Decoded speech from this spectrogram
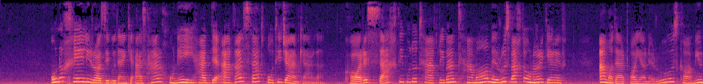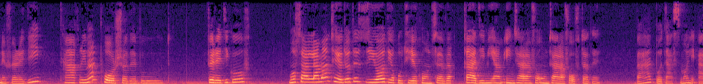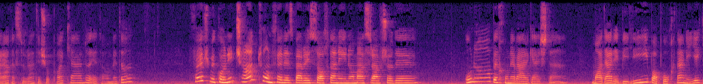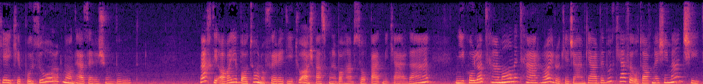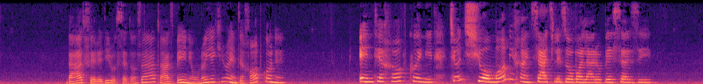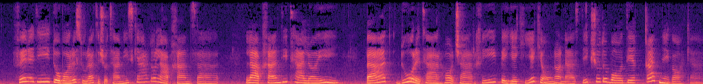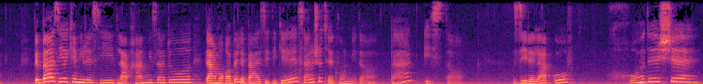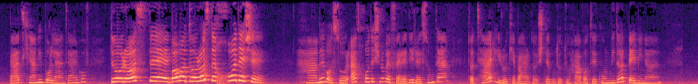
اونا خیلی راضی بودن که از هر خونه ای حداقل صد قوطی جمع کردن. کار سختی بود و تقریبا تمام روز وقت اونا رو گرفت. اما در پایان روز کامیون فردی تقریبا پر شده بود. فردی گفت مسلما تعداد زیادی قوطی کنسرو قدیمی هم این طرف و اون طرف افتاده. بعد با دستمالی عرق صورتش رو پاک کرد و ادامه داد. فکر می‌کنین چند تون فلز برای ساختن اینا مصرف شده؟ اونا به خونه برگشتن. مادر بیلی با پختن یک کیک بزرگ منتظرشون بود. وقتی آقای باتون و فردی تو آشپزخونه با هم صحبت می‌کردن نیکولا تمام طرحهایی رو که جمع کرده بود کف اتاق نشیمن چید. بعد فردی رو صدا زد تا از بین اونا یکی رو انتخاب کنه. انتخاب کنید چون شما می‌خواین سطل زباله رو بسازید. فردی دوباره صورتش رو تمیز کرد و لبخند زد. لبخندی طلایی. بعد دور طرها چرخید به یکی یک اونا نزدیک شد و با دقت نگاه کرد. به بعضی که می رسید لبخند می زد و در مقابل بعضی دیگه سرش رو تکون می‌داد. بعد ایستاد. زیر لب گفت خودشه. بعد کمی بلندتر گفت درسته بابا درست خودشه. همه با سرعت خودشونو به فردی رسوندن تا طرحی رو که برداشته بود و تو هوا تکون می‌داد ببینن.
